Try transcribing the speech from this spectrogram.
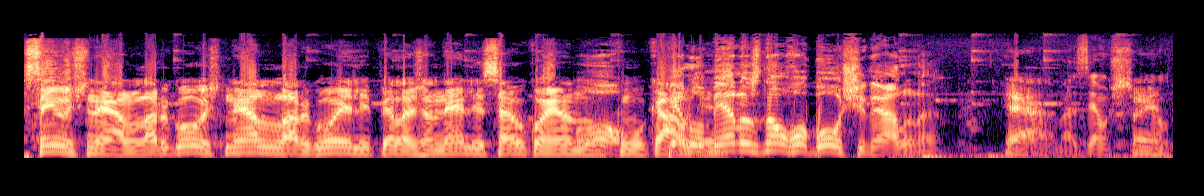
Sem o chinelo. Largou o chinelo, largou ele pela janela e saiu correndo Bom, com o carro pelo dele. menos não roubou o chinelo, né? É, Ah, mas é um chinelo.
